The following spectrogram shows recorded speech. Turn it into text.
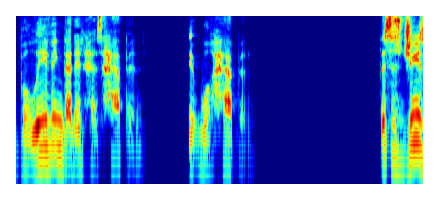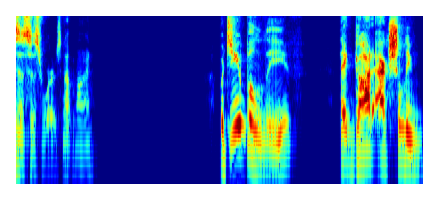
believing that it has happened, it will happen. This is Jesus' words, not mine. But do you believe that God actually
